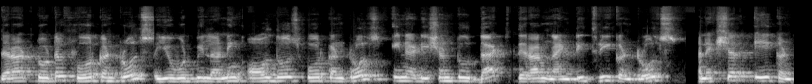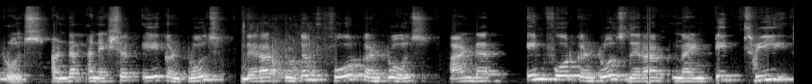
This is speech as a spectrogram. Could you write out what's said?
there are total four controls. You would be learning all those four controls. In addition to that, there are 93 controls. Annexure A controls. Under Annexure A controls, there are total four controls and uh, in four controls there are 93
